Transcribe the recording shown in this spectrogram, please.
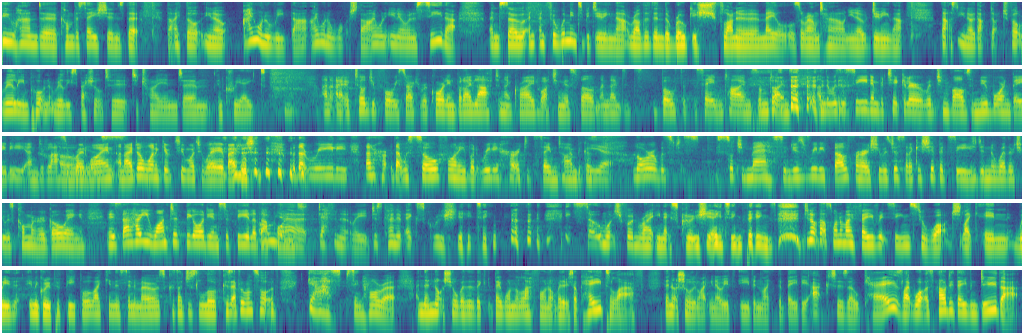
two-hander conversations that that I thought, you know, I want to read that. I want to watch that. I want, you know, want to see that. And so, and, and for women to be doing that rather than the roguish flaneur males around town, you know, doing that, that's, you know, that, felt really important and really special to, to try and, um, and create. Yeah. And I told you before we started recording, but I laughed and I cried watching this film, and I did both at the same time sometimes. and there was a scene in particular which involves a newborn baby and a glass Oh, of red yes. wine, and I don't want to give too much away about it, but that really that hurt, that was so funny, but it really hurt at the same time because Yeah. Laura was just such a mess and you just really felt for her she was just like a ship at sea she didn't know whether she was coming or going and is that how you wanted the audience to feel at that oh, point Yeah, definitely. Just kind of excruciating. it's so much fun writing excruciating things. Do you know that's one of my favourite scenes to watch, like in with in a group of people, like in the cinemas, because I just love because everyone sort of gasps in horror and they're not sure whether they, they want to laugh or not, whether it's okay to laugh. They're not sure, like you know, if even like the baby actor's okay. It's like what? How did they even do that?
